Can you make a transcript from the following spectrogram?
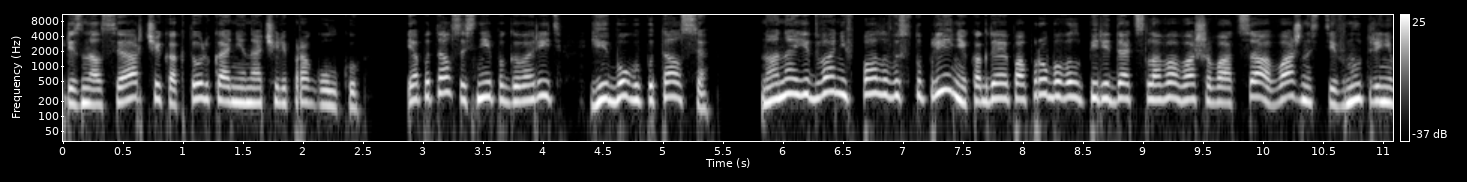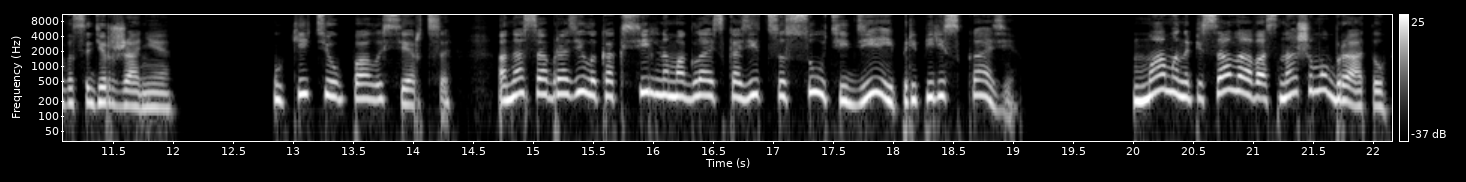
признался Арчи, как только они начали прогулку. «Я пытался с ней поговорить, ей-богу, пытался», но она едва не впала в выступление, когда я попробовал передать слова вашего отца о важности внутреннего содержания. У Кити упало сердце. Она сообразила, как сильно могла исказиться суть идеи при пересказе. «Мама написала о вас нашему брату»,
